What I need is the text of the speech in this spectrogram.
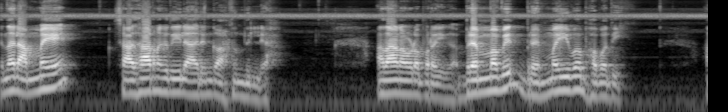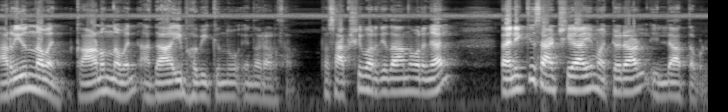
എന്നാൽ അമ്മയെ സാധാരണഗതിയിൽ ആരും കാണുന്നില്ല. അതാണ് അവിടെ പറയുക. ബ്രഹ്മവിദ് ബ്രഹ്മൈവ ഭവതി. അറിയുന്നവൻ കാണുന്നവൻ അതായി ഭവിക്കുന്നു എന്നൊരർത്ഥം. ഇപ്പോൾ സാക്ഷി വർജിത എന്ന് പറഞ്ഞാൽ തനിക്ക് സാക്ഷിയായി മറ്റൊരാൾ ഇല്ലാത്തവൾ.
